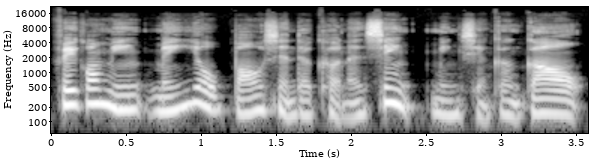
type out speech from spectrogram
非公民没有保险的可能性明显更高。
